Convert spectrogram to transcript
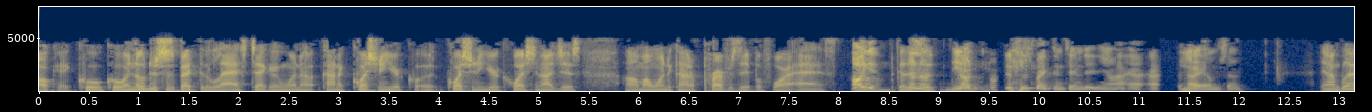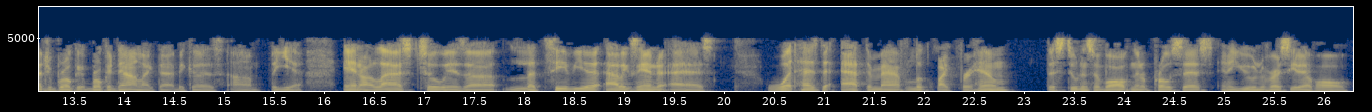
Okay, cool, cool. And no disrespect to the last tech when I kind of questioning your questioning your question. I just um I wanted to kind of preface it before I ask. Oh yeah, um, because no, no, a, yeah. no, no disrespect intended. You know, I I, I, yeah. I understand. And I'm glad you broke it broke it down like that because um but yeah. And our last two is uh Lativia Alexander asks, what has the aftermath looked like for him, the students involved in the process, and the university as a whole?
